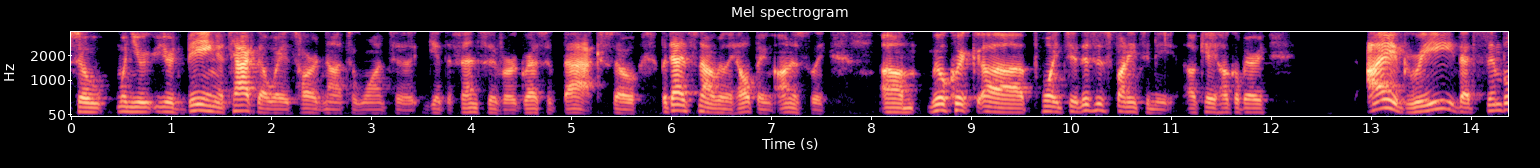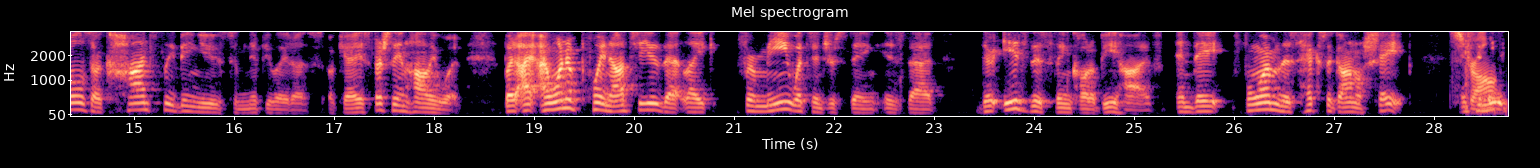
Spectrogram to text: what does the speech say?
so when you're you're being attacked that way it's hard not to want to get defensive or aggressive back. So but that's not really helping honestly um, real quick uh, point too. This is funny to me. Okay, Huckleberry. I agree that symbols are constantly being used to manipulate us. Okay, especially in Hollywood. But I, I want to point out to you that, like, for me, what's interesting is that there is this thing called a beehive, and they form this hexagonal shape. Strong. Me,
